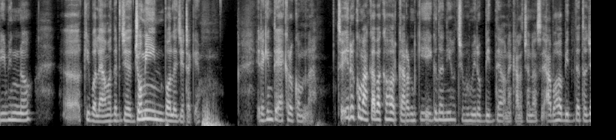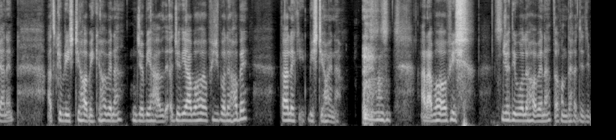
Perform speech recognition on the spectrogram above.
বিভিন্ন কি বলে আমাদের যে জমিন বলে যেটাকে এটা কিন্তু একরকম না। তো এরকম আঁকা বাঁকা হওয়ার কারণ কি? এগুলো নিয়ে হচ্ছে ভূমিরূপ বিদ্যায় অনেক আলোচনা আছে। আবহাওয়া বিদ্যা তো জানেন, আজকে বৃষ্টি হবে কি হবে না? যদি যদি আবহাওয়া অফিস বলে হবে, তাহলে কি? বৃষ্টি হয় না। আর আবহাওয়া অফিস যদি বলে হবে না, তখন দেখা যায় যে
